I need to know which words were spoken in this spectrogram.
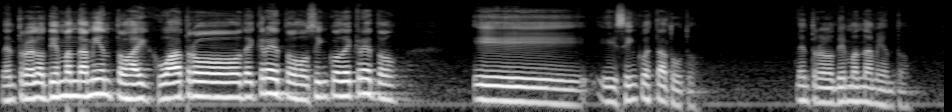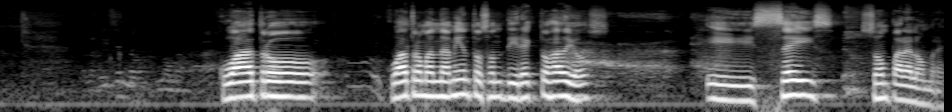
Dentro de los diez mandamientos hay cuatro decretos o cinco decretos y, y cinco estatutos. Dentro de los diez mandamientos. Cuatro cuatro mandamientos son directos a Dios y seis son para el hombre.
